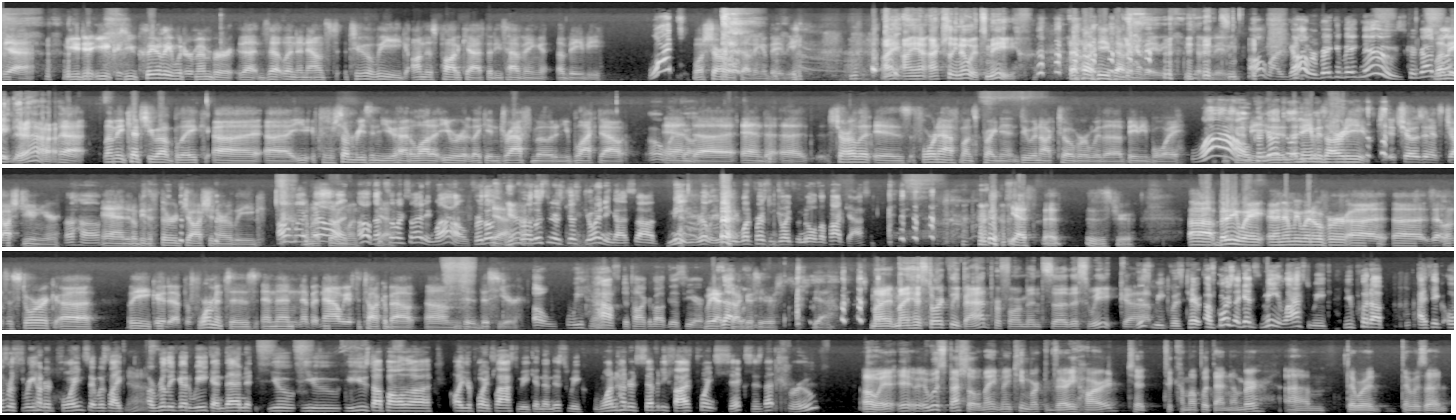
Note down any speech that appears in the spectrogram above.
Yeah, you did. You because you clearly would remember that Zetlin announced to the league on this podcast that he's having a baby. What? Well, Charlotte's having a baby. I, I actually know it's me. oh, he's having a baby. He's having a baby. Oh my God, we're breaking big news! Congratulations. Let me, Yeah. Yeah. Let me catch you up, Blake. Uh, uh, you because for some reason you had a lot of you were like in draft mode and you blacked out. Oh my and God. uh, and uh, Charlotte is four and a half months pregnant, due in October with a baby boy. Wow! be- Congratulations. The name is already chosen. It's Josh Jr. Uh huh. and it'll be the third Josh in our league. Oh my God! someone- oh, that's yeah. so exciting! Wow. For those Yeah. For our listeners just joining us, uh, me really, only one person joins in the middle of a podcast. yes, that this is true. Uh, but anyway, and then we went over uh, uh, Zetlin's historic, uh, good uh, performances, and then but now we have to talk about um, this year. Oh, we have to talk about this year. We have to Zetlin. talk this year. Yeah. My my historically bad performance uh, this week. Uh, This week was terrible. Of course, against me last week, you put up, I think, over 300 points. It was like yeah. a really good week, and then you you you used up all uh, all your points last week, and then this week 175.6. Is that true? Oh, it, it, it was special. My my team worked very hard to to come up with that number. Um, there were there was a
